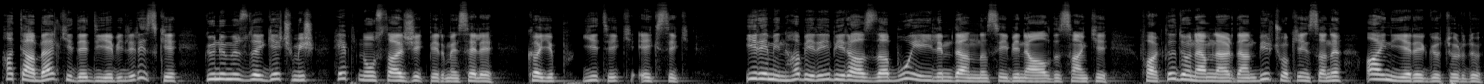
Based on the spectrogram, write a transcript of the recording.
Hatta belki de diyebiliriz ki günümüzde geçmiş hep nostaljik bir mesele. Kayıp, yitik, eksik. İrem'in haberi biraz da bu eğilimden nasibini aldı sanki. Farklı dönemlerden birçok insanı aynı yere götürdü.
